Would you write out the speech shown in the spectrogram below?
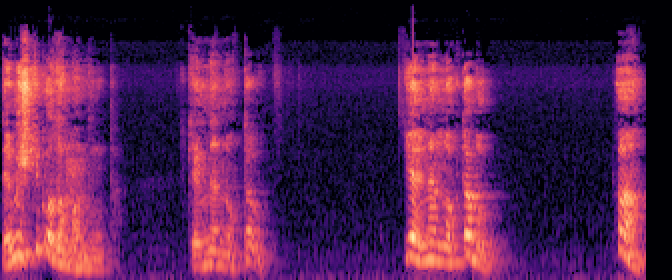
Demiştik o zaman bunu da. Gelinen nokta bu. Gelinen nokta bu. Ha,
